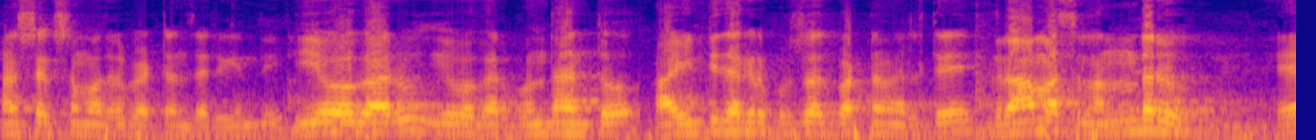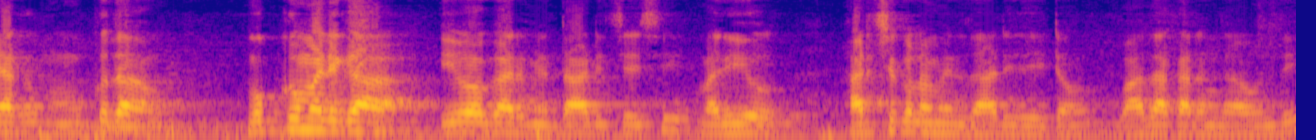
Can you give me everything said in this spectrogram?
కన్స్ట్రక్షన్ మొదలు పెట్టడం జరిగింది. ఈవో గారు ఈవో గారి బృందంతో ఆ ఇంటి దగ్గర పురుషోత్తపట్నం వెళ్తే గ్రామస్తులందరూ ఏక ముక్కుదా ముక్కుమడిగా ఈవో గారి మీద దాడి చేసి మరియు అర్చకుల మీద దాడి చేయటం బాధాకరంగా ఉంది.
